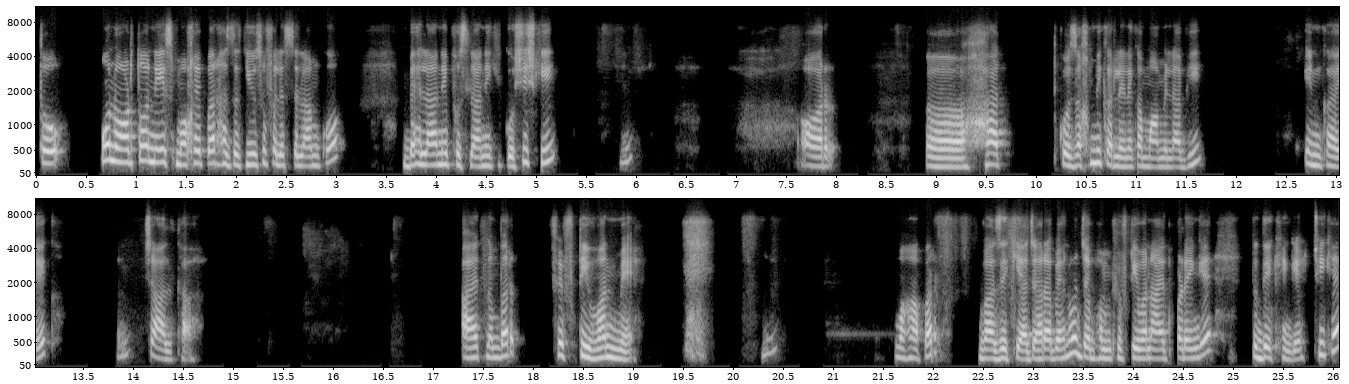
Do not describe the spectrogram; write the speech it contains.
تو ان عورتوں نے اس موقع پر حضرت یوسف علیہ السلام کو بہلانے، پھسلانے کی کوشش کی۔ اور ہاتھ کو زخمی کر لینے کا معاملہ بھی ان کا ایک چال تھا۔ آیت نمبر ففٹی ون میں وہاں پر واضح کیا جا رہا بہنوں، جب ہم ففٹی ون آیت پڑھیں گے تو دیکھیں گے، ٹھیک ہے؟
